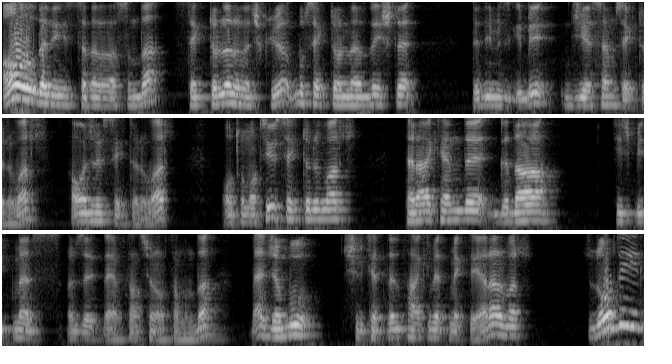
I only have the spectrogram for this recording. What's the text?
al dediği hisseler arasında sektörler öne çıkıyor. Bu sektörlerde işte dediğimiz gibi GSM sektörü var, havacılık sektörü var, otomotiv sektörü var, perakende gıda hiç bitmez özellikle enflasyon ortamında. Bence bu şirketleri takip etmekte yarar var. Zor değil.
